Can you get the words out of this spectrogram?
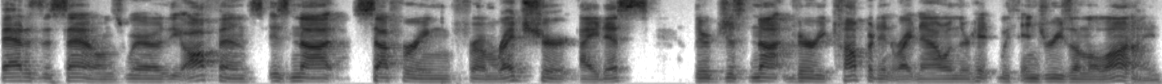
bad as it sounds, where the offense is not suffering from redshirt itis. They're just not very competent right now, and they're hit with injuries on the line.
